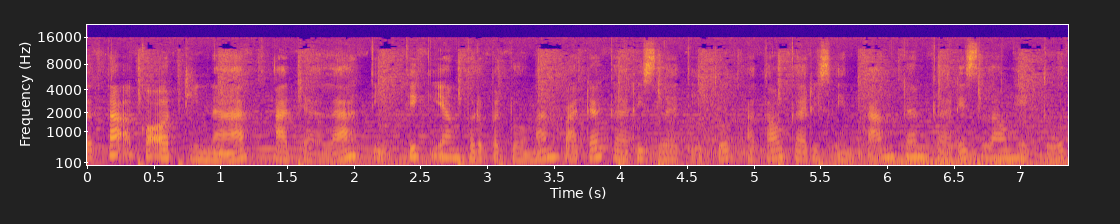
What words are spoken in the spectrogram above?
Letak koordinat adalah titik yang berpedoman pada garis latitude atau garis lintang dan garis longitude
